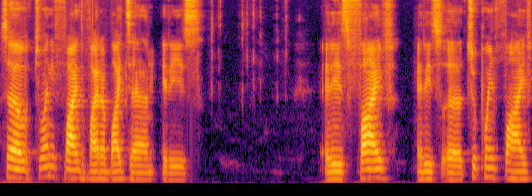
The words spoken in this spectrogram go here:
So 25 divided by 10 it is it is 5 it is uh, 2.5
